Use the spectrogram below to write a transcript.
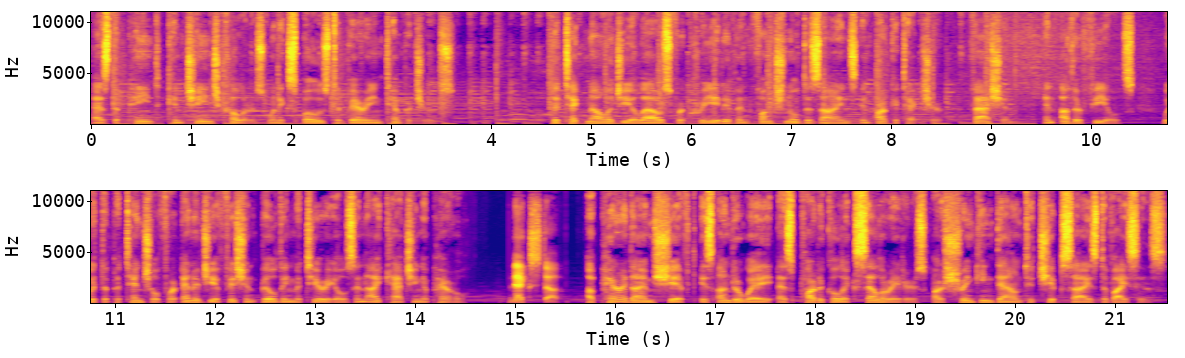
as the paint can change colors when exposed to varying temperatures. The technology allows for creative and functional designs in architecture, fashion, and other fields, with the potential for energy-efficient building materials and eye-catching apparel. next up, A paradigm shift is underway as particle accelerators are shrinking down to chip-sized devices.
